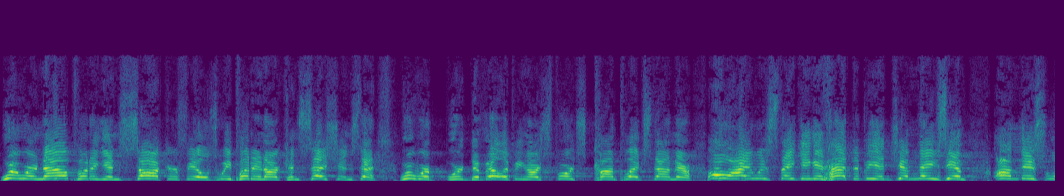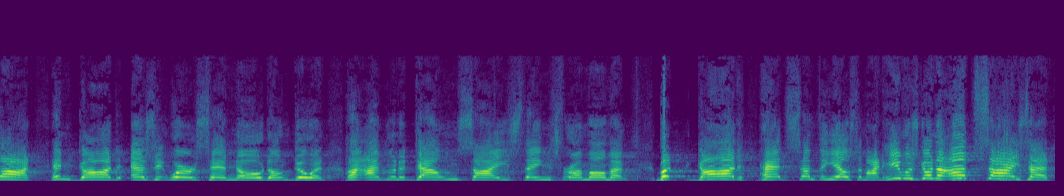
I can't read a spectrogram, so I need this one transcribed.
where we're now putting in soccer fields. We put in our concession stand, where we're, we're developing our sports complex down there. Oh, I was thinking it had to be a gymnasium on this lot. And God, as it were, said, No, don't do it. I, I'm going to downsize things for a moment. But God had something else in mind. He was going to upsize that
